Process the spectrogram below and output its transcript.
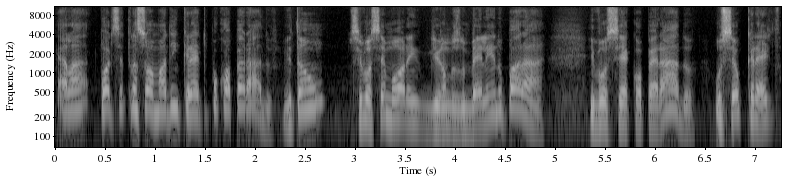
ela pode ser transformada em crédito por cooperado. Então, se você mora, em, digamos, no Belém do Pará e você é cooperado, o seu crédito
